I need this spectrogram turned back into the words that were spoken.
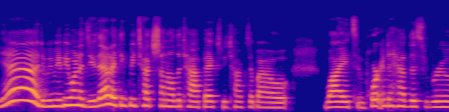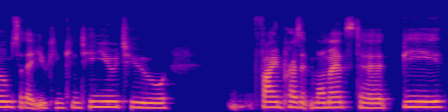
Yeah. Do we maybe want to do that? I think we touched on all the topics. We talked about why it's important to have this room so that you can continue to find present moments to be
